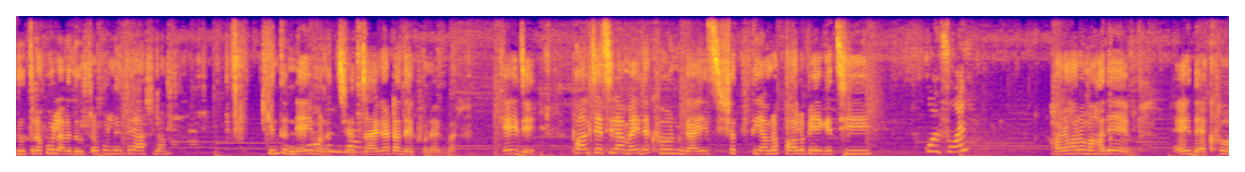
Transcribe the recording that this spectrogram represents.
দুটো ফুল আর দুটো ফুল নিতে আসলাম। কিন্তু নেই মনে হচ্ছে। জায়গাটা দেখুন একবার। এই যে ফল চেয়েছিলাম এই দেখুন গাইজ সত্যি আমরা ফল পেয়ে গেছি। কই ফল? হর হর মহাদেব এই দেখো।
